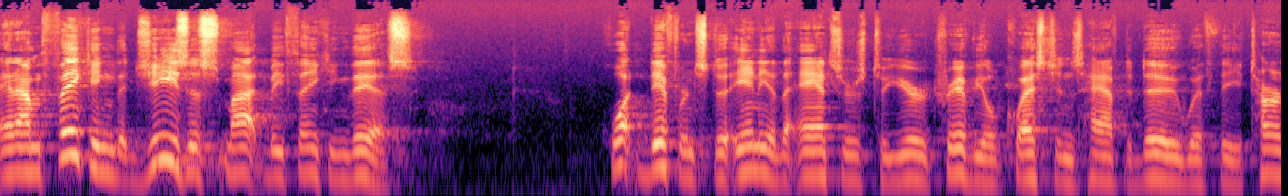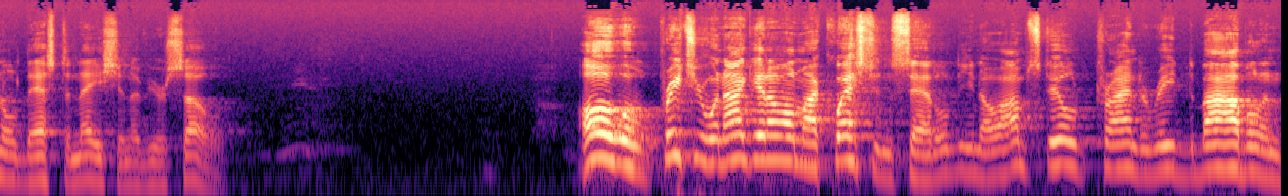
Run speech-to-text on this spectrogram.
And I'm thinking that Jesus might be thinking this What difference do any of the answers to your trivial questions have to do with the eternal destination of your soul? Oh, well, preacher, when I get all my questions settled, you know, I'm still trying to read the Bible and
